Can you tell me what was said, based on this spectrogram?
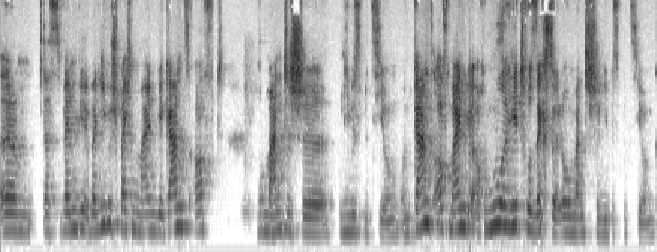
ähm, dass wenn wir über Liebe sprechen, meinen wir ganz oft romantische Liebesbeziehungen. Und ganz oft meinen wir auch nur heterosexuelle romantische Liebesbeziehungen.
